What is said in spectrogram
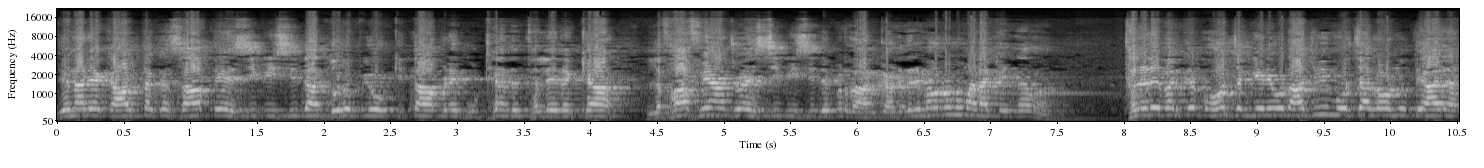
ਜਿਨ੍ਹਾਂ ਨੇ ਅਕਾਲ ਤਖਤ ਸਾਹਿਬ ਤੇ ਐਸਜੀਪੀਸੀ ਦਾ ਦੁਰਉਪਯੋਗ ਕੀਤਾ ਆਪਣੇ ਗੂਠਿਆਂ ਦੇ ਥੱਲੇ ਰੱਖਿਆ ਲਫਾਫਿਆਂ 'ਚੋਂ ਐਸਜੀਪੀਸੀ ਦੇ ਪ੍ਰਧਾਨ ਕੱਢਦੇ ਨੇ। ਮੈਂ ਉਹਨਾਂ ਨੂੰ ਮਾੜਾ ਕਹਿਣਾ ਵਾਂ। ਥੱਲੜੇ ਵਰਕਰ ਬਹੁਤ ਚੰਗੇ ਨੇ ਉਹ ਅੱਜ ਵੀ ਮੋਰਚਾ ਲਾਉਣ ਨੂੰ ਤਿਆਰ ਹੈ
